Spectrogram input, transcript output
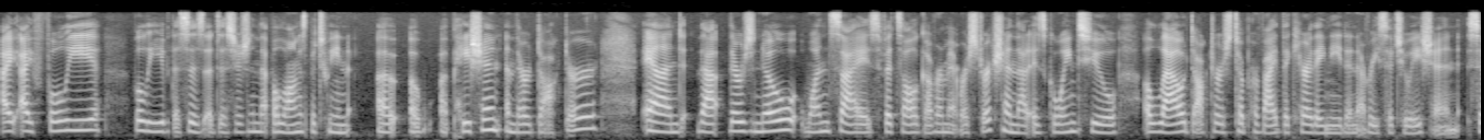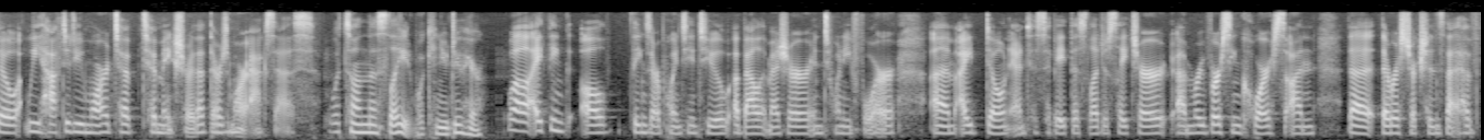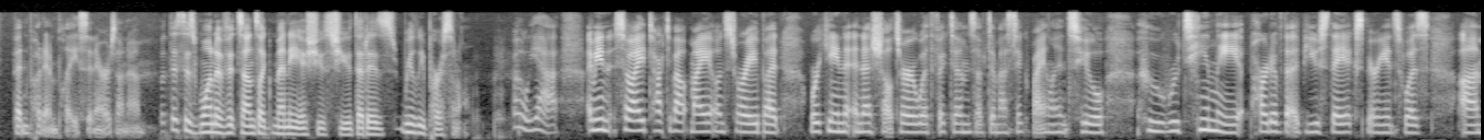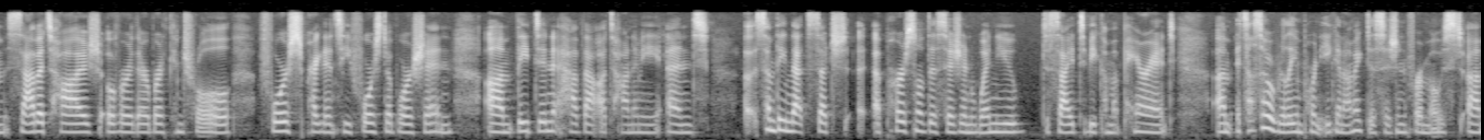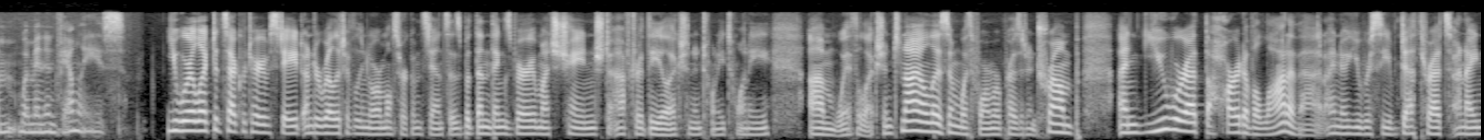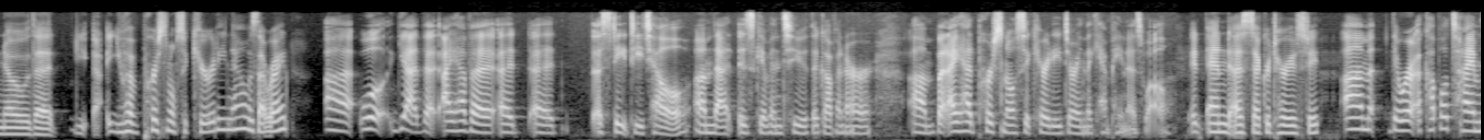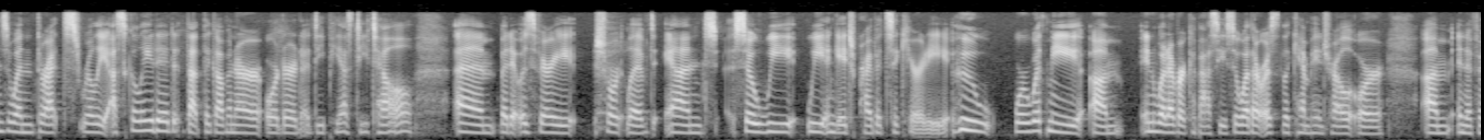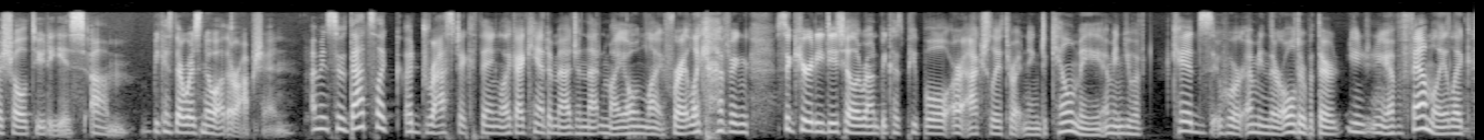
I, I fully believe this is a decision that belongs between a, a, a, patient and their doctor, and that there's no one size fits all government restriction that is going to allow doctors to provide the care they need in every situation. So we have to do more to, to make sure that there's more access. What's on the slate? What can you do here? Well, I think all things are pointing to a ballot measure in 24. Um, I don't anticipate this legislature um, reversing course on the, the restrictions that have been put in place in Arizona. But this is one of, it sounds like, many issues to you that is really personal. Oh, yeah. I mean, so I talked about my own story, but working in a shelter with victims of domestic violence who, who routinely, part of the abuse they experienced was um, sabotage over their birth control, forced pregnancy, forced abortion. Um, they didn't have that autonomy and uh, something that's such a personal decision when you decide to become a parent. Um, it's also a really important economic decision for most um, women and families. You were elected Secretary of State under relatively normal circumstances, but then things very much changed after the election in 2020 um, with election denialism, with former President Trump. And you were at the heart of a lot of that. I know you received death threats, and I know that you have personal security now. Is that right? Uh, well, yeah, that I have a, a, a a state detail um, that is given to the governor. Um, but I had personal security during the campaign as well. And as Secretary of State? Um, there were a couple times when threats really escalated that the governor ordered a DPS detail, um, but it was very short lived. And so we, we engaged private security who were with me um, in whatever capacity. So whether it was the campaign trail or um, in official duties, um, because there was no other option. I mean, so that's like a drastic thing. Like I can't imagine that in my own life, right? Like having security detail around because people are actually threatening to kill me. I mean, you have kids who are, I mean, they're older, but they're you, you have a family. Like,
